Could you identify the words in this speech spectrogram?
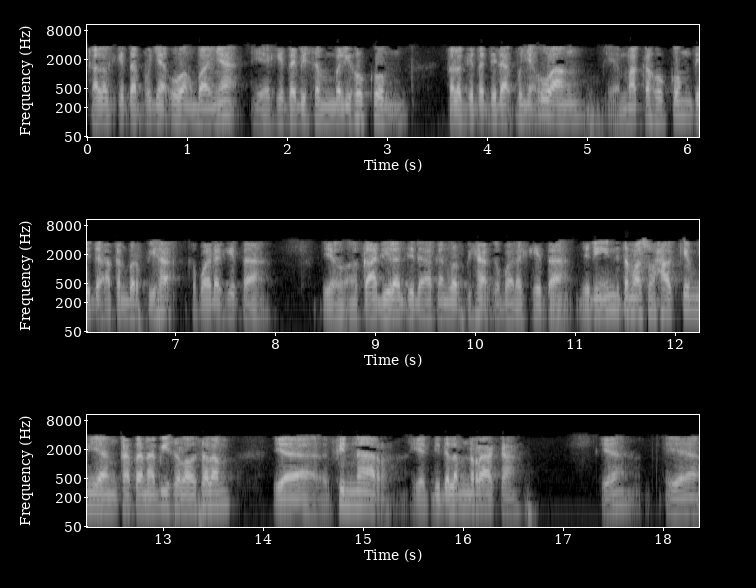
Kalau kita punya uang banyak, ya kita bisa membeli hukum. Kalau kita tidak punya uang, ya maka hukum tidak akan berpihak kepada kita. Ya keadilan tidak akan berpihak kepada kita. Jadi ini termasuk hakim yang kata Nabi SAW, ya finnar, ya di dalam neraka. Ya, ya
